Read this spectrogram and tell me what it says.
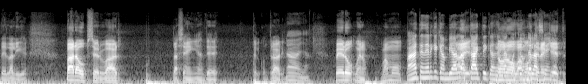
de la liga para observar las señas de del contrario. Ah, ya. Pero bueno, vamos Van a tener que cambiar las tácticas de no, la no, cuestión vamos de a tener seña. que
